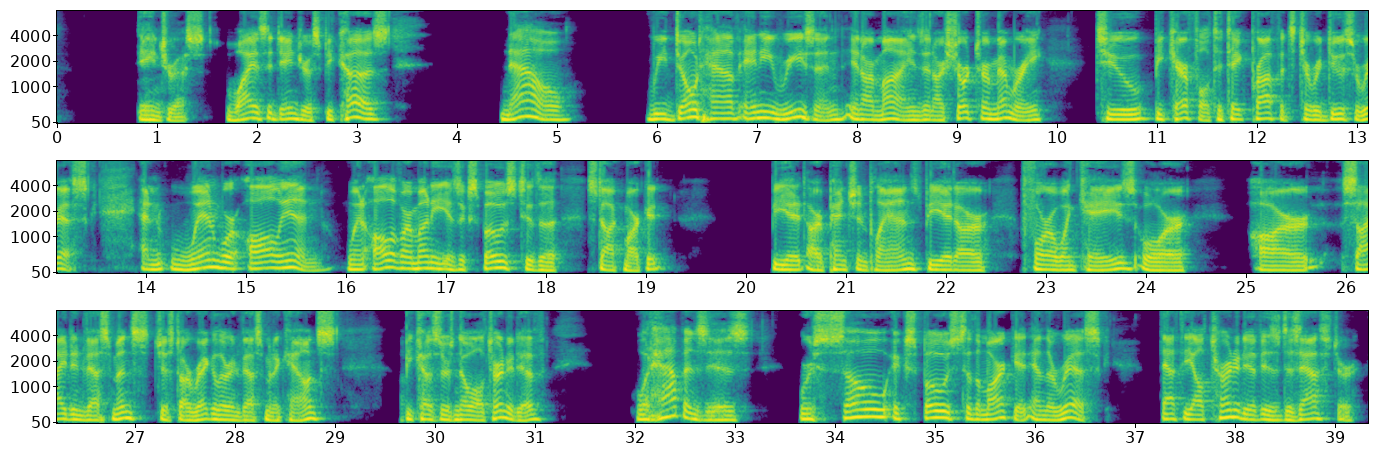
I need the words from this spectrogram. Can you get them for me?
dangerous. Why is it dangerous? Because now we don't have any reason in our minds, in our short term memory, to be careful, to take profits, to reduce risk. And when we're all in, when all of our money is exposed to the stock market, be it our pension plans, be it our 401ks or our side investments, just our regular investment accounts, because there's no alternative, what happens is we're so exposed to the market and the risk that the alternative is disaster.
